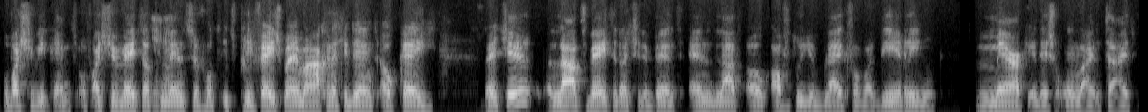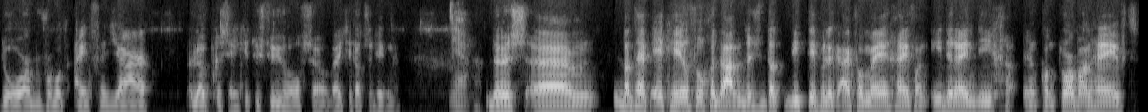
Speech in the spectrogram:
was je weekend? Of als je weet dat mensen bijvoorbeeld iets privés meemaken, dat je denkt, oké, weet je, laat weten dat je er bent. En laat ook af en toe je blijk van waardering merken in deze online tijd, door bijvoorbeeld eind van het jaar een leuk presentje te sturen of zo, weet je, dat soort dingen. Ja. Dus um, dat heb ik heel veel gedaan. Dus dat, die tip wil ik eigenlijk wel meegeven aan iedereen die een kantoorbaan heeft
